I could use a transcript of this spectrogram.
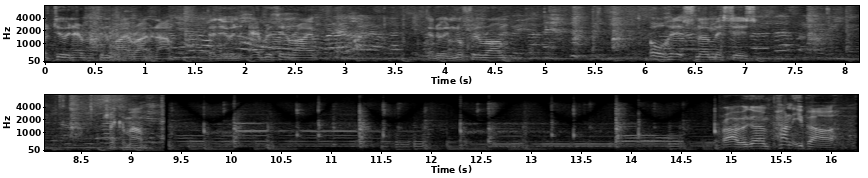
are doing everything right right now. They're doing everything right. They're doing nothing wrong. All hits, no misses. Check them out. Right, we're going Pantibar.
